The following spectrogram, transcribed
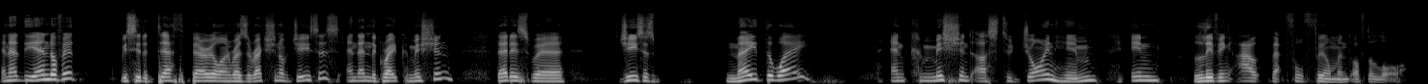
And at the end of it, we see the death, burial, and resurrection of Jesus, and then the Great Commission. That is where Jesus made the way and commissioned us to join him in living out that fulfillment of the law.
